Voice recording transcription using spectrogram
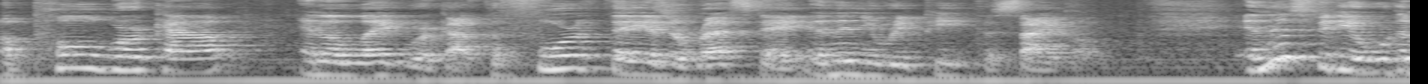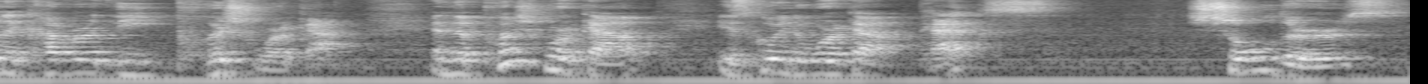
a pull workout, and a leg workout. The fourth day is a rest day, and then you repeat the cycle. In this video, we're going to cover the push workout. And the push workout is going to work out pecs, shoulders,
